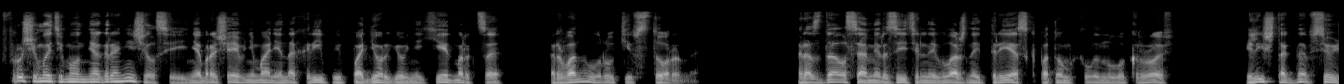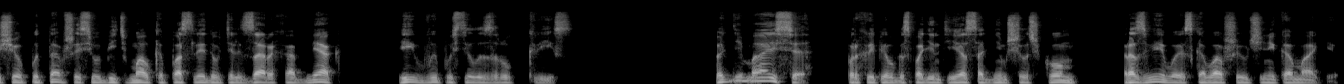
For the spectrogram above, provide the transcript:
Впрочем, этим он не ограничился и, не обращая внимания на хрип и подергивание Хейдмаркса, рванул руки в стороны. Раздался омерзительный влажный треск, потом хлынула кровь, и лишь тогда все еще пытавшийся убить Малка последователь Зараха обмяк и выпустил из рук Крис. «Поднимайся!» – прохрипел господин Тиас одним щелчком, развеивая сковавший ученика магию.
